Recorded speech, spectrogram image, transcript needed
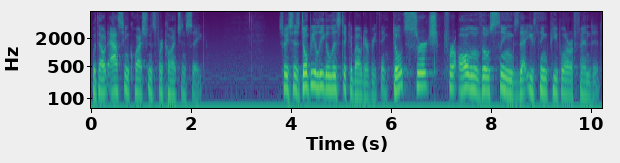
without asking questions for conscience sake. So he says, don't be legalistic about everything. Don't search for all of those things that you think people are offended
